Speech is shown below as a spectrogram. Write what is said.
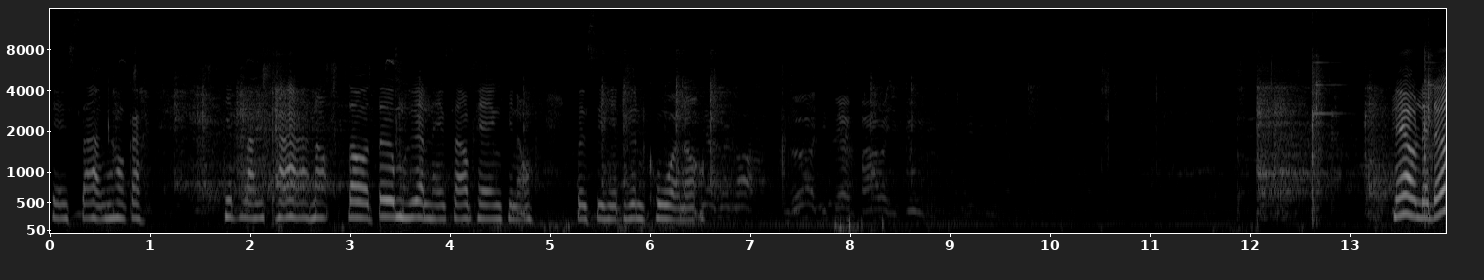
เดสร้างเขาก็เฮ็ดหลังคาเนาะต่อเติมเฮือนให้สาวแพงพี่น้องเพิ่นสิเฮ็ดเฮือนครัวเนาะ แล้วเลยเด้อ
